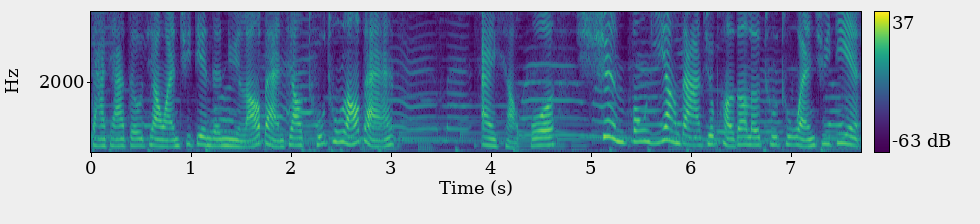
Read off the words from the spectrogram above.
大家都叫玩具店的女老板叫图图老板。艾小坡旋风一样大就跑到了图图玩具店，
